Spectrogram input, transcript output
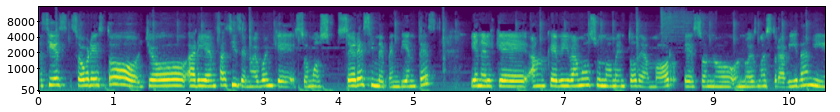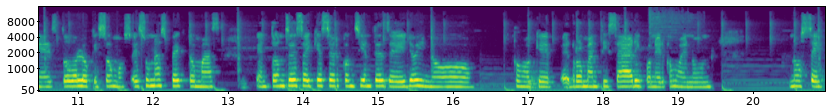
Así es, sobre esto yo haría énfasis de nuevo en que somos seres independientes y en el que aunque vivamos un momento de amor, eso no, no es nuestra vida ni es todo lo que somos, es un aspecto más. Entonces hay que ser conscientes de ello y no como que romantizar y poner como en un, no sé,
